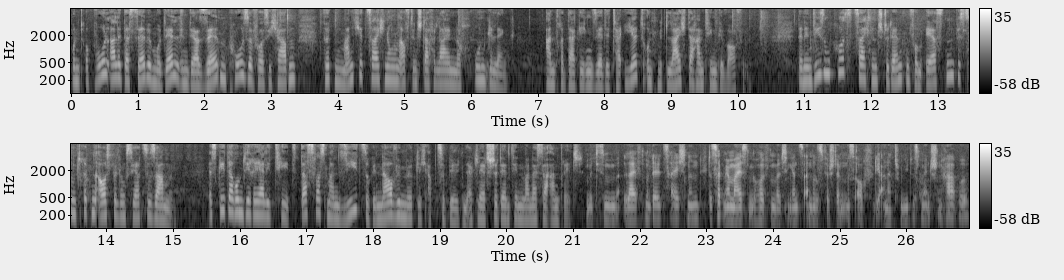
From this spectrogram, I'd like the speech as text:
und obwohl alle dasselbe Modell in derselben Pose vor sich haben, wirken manche Zeichnungen auf den Staffeleien noch ungelenk, andere dagegen sehr detailliert und mit leichter Hand hingeworfen. Denn in diesem Kurs zeichnen Studenten vom ersten bis zum dritten Ausbildungsjahr zusammen. Es geht darum, die Realität, das, was man sieht, so genau wie möglich abzubilden, erklärt Studentin Vanessa Andritsch. Mit diesem Live-Modell zeichnen, das hat mir am meisten geholfen, weil ich ein ganz anderes Verständnis auch für die Anatomie des Menschen habe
